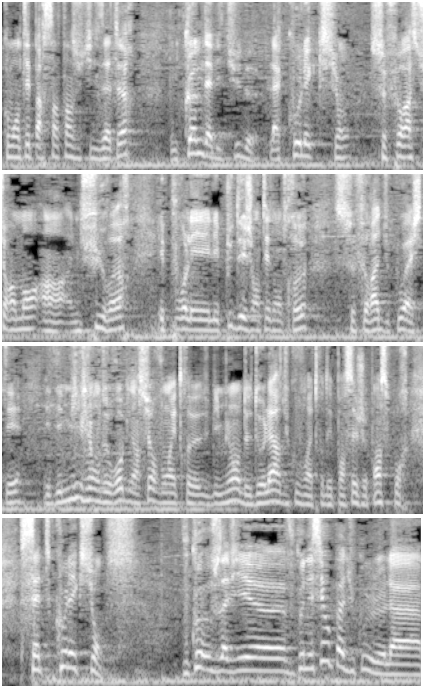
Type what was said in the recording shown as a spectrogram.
commenté par certains utilisateurs. Donc comme d'habitude, la collection se fera sûrement un- une fureur et pour les, les plus déjantés d'entre eux, se fera du coup acheter et des millions d'euros bien sûr vont être des millions de dollars du coup vont être dépensés je pense pour cette collection. Vous, aviez, euh, vous connaissez ou pas du coup le- la,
